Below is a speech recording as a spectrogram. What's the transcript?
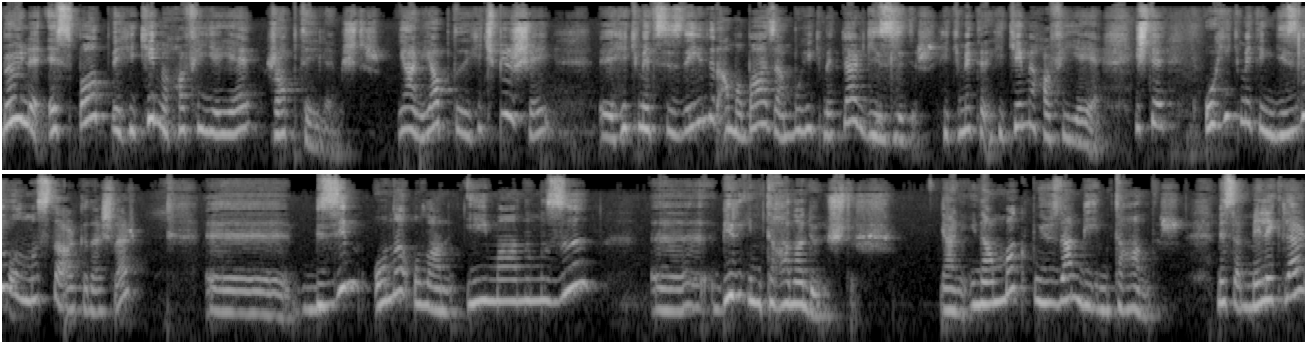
böyle esbab ve hikemi hafiyeye rapt eylemiştir. Yani yaptığı hiçbir şey e, hikmetsiz değildir ama bazen bu hikmetler gizlidir. Hikmet, hikemi hafiyeye. İşte o hikmetin gizli olması da arkadaşlar e, bizim ona olan imanımızı e, bir imtihana dönüştürür. Yani inanmak bu yüzden bir imtihandır. Mesela melekler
